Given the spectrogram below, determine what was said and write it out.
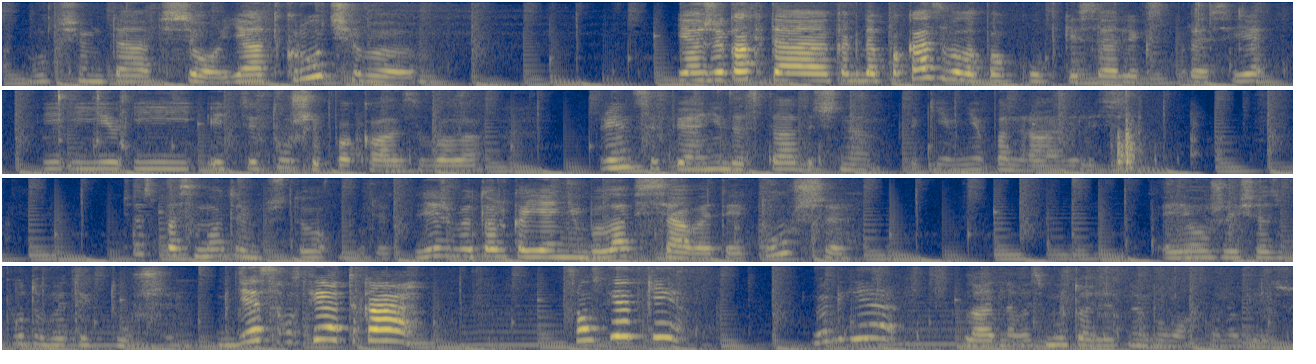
В общем-то, все, я откручиваю. Я уже как-то, когда показывала покупки с Алиэкспресс, я и, и, и эти туши показывала. В принципе, они достаточно такие, мне понравились. Сейчас посмотрим, что будет. Лишь бы только я не была вся в этой туше. А я уже сейчас буду в этой туше. Где салфетка? Салфетки? Вы где? Ладно, возьму туалетную бумагу, она ближе.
